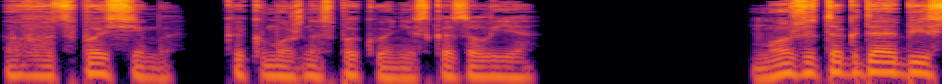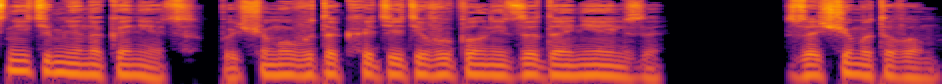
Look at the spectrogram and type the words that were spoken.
«Вот спасибо», — как можно спокойнее сказал я. «Может, тогда объясните мне, наконец, почему вы так хотите выполнить задание Эльзы? Зачем это вам?»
